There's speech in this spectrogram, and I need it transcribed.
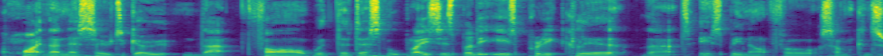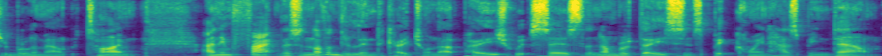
quite that necessary to go that far with the decimal places, but it is pretty clear that it's been up for some considerable amount of time. And in fact, there's another little indicator on that page which says the number of days since Bitcoin has been down.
